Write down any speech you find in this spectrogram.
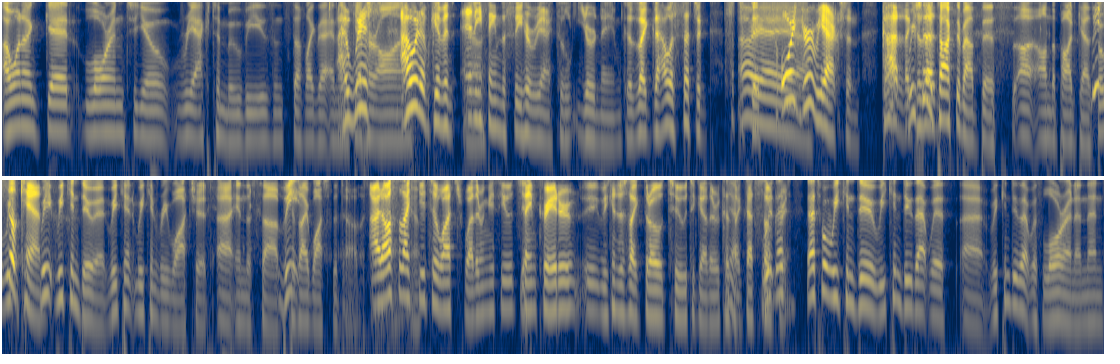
I wanna get Lauren to you know react to movies and stuff like that, and I wish her on. I would have given anything to see her react to your name because like that was such a such a Oh, big, yeah, yeah, or yeah. your reaction. God, We should have that- talked about this uh, on the podcast. We but still can. We, we can do it. We can we can rewatch it uh, in the sub because I watched the dubs. I'd also like yeah. you to watch Weathering with You. Same Yes. creator. We we can just like throw two together because Yeah. like that's so We- great. that's that's what we can do. We can do that with uh we can do that with Lauren, and then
